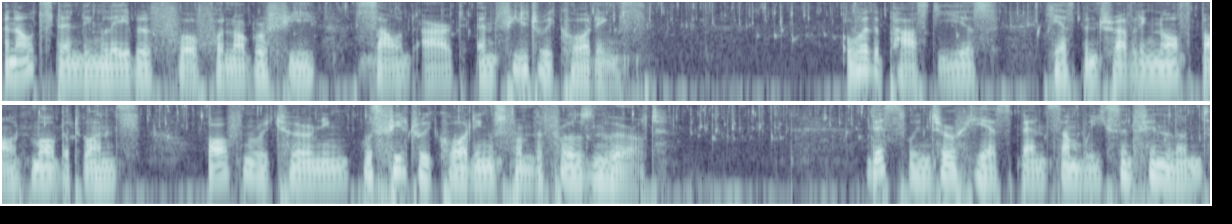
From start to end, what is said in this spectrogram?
an outstanding label for phonography, sound art, and field recordings. Over the past years, he has been traveling northbound more but once, often returning with field recordings from the frozen world. This winter he has spent some weeks in Finland,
